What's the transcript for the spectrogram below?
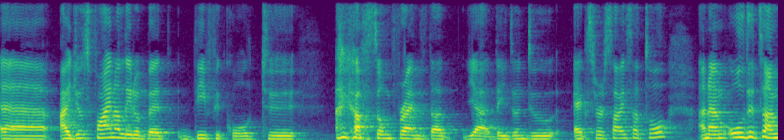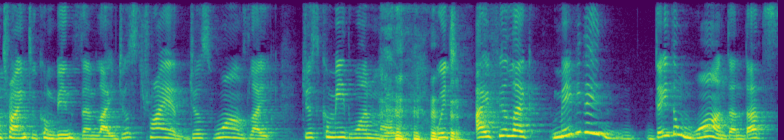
uh, i just find a little bit difficult to I have some friends that yeah they don't do exercise at all, and I'm all the time trying to convince them like just try it just once, like just commit one month, which I feel like maybe they they don't want, and that's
